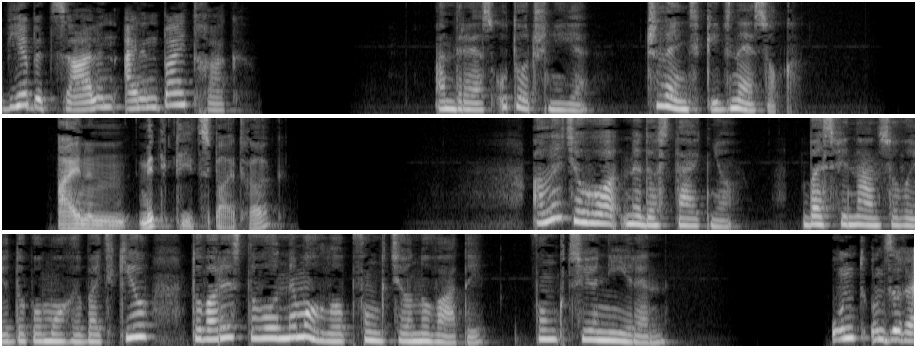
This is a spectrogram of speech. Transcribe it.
Wir bezahlen einen Beitrag. Андреас уточнює членський внесок. Einen Mitgliedsbeitrag? Але цього недостатньо. Без фінансової допомоги батьків товариство не могло б функціонувати. Funktionieren. Und unsere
